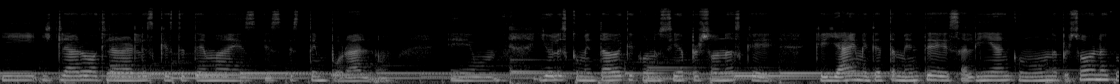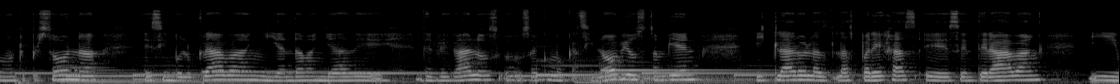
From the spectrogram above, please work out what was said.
Y, y claro, aclararles que este tema es, es, es temporal, ¿no? Em, yo les comentaba que conocía personas que, que, ya inmediatamente salían con una persona, con otra persona, eh, se involucraban y andaban ya de, de, regalos, o sea, como casi novios también. Y claro, las, las parejas eh, se enteraban y,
